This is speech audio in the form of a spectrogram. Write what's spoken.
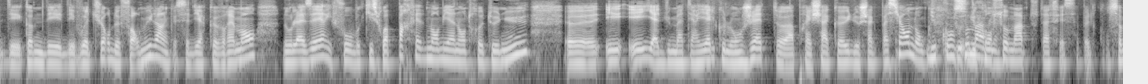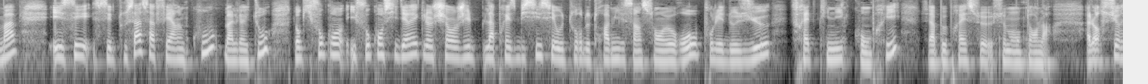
des, comme des, des, voitures de Formule 1, c'est-à-dire que vraiment nos lasers, il faut qu'ils soient parfaitement bien entretenus euh, et, et, il y a du matériel que l'on jette après chaque œil de chaque patient, donc du consommable, du consommable tout à fait, ça s'appelle consommable. Et c'est tout ça, ça fait un coût malgré tout. Donc il faut qu'on il faut considérer que le chirurgie, la presbytie, c'est autour de 3500 euros pour les deux yeux, frais de clinique compris. C'est à peu près ce, montant-là. Alors, si, on,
